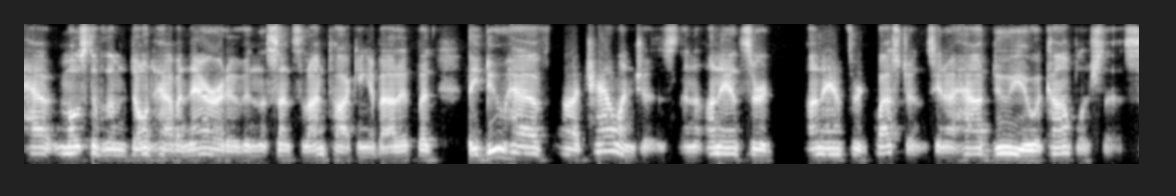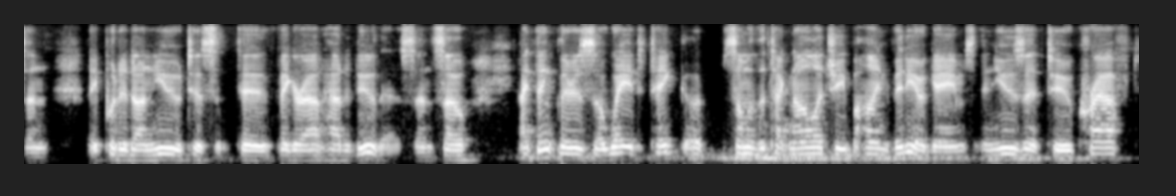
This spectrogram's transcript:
have, most of them don't have a narrative in the sense that I'm talking about it, but they do have uh, challenges and unanswered unanswered questions. You know, how do you accomplish this? And they put it on you to to figure out how to do this. And so, I think there's a way to take uh, some of the technology behind video games and use it to craft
